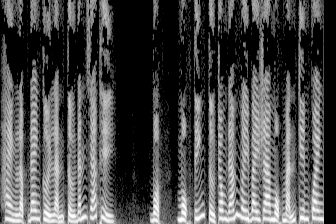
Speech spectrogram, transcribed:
Hàng lập đang cười lạnh tự đánh giá thì. Bột, một tiếng từ trong đám mây bay ra một mảnh kim quang,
